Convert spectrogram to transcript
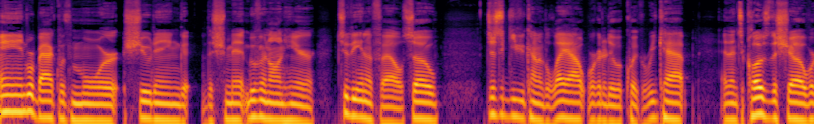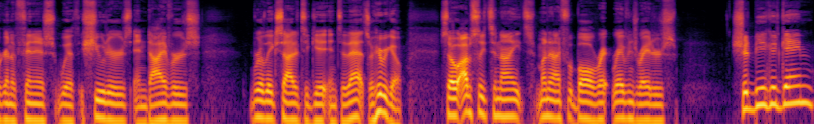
And we're back with more shooting the Schmidt. Moving on here to the NFL. So just to give you kind of the layout, we're gonna do a quick recap and then to close the show, we're going to finish with shooters and divers. Really excited to get into that. So here we go. So obviously tonight, Monday Night Football, Ra- Ravens Raiders should be a good game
